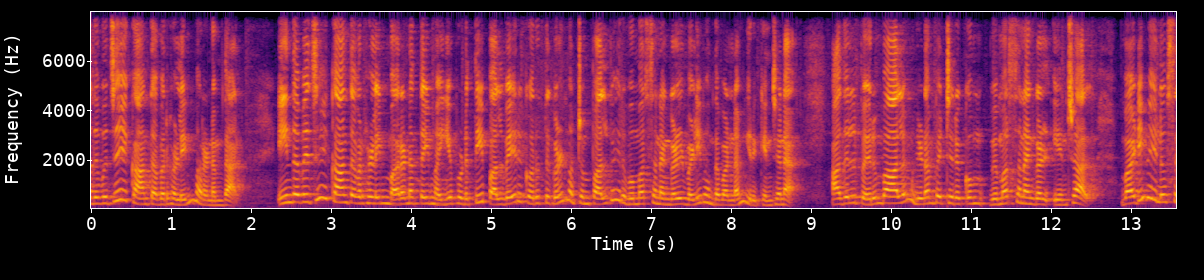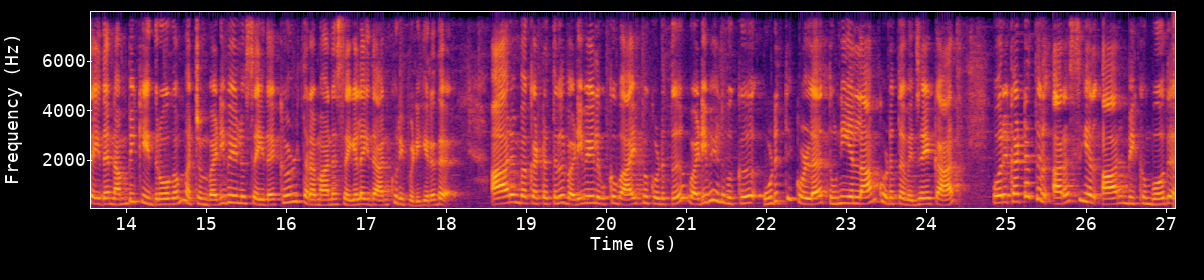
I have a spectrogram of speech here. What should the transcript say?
அது விஜயகாந்த் அவர்களின் மரணம்தான். இந்த விஜயகாந்த் அவர்களின் மரணத்தை மையப்படுத்தி பல்வேறு கருத்துகள் மற்றும் பல்வேறு விமர்சனங்கள் வெளிவந்த வண்ணம் இருக்கின்றன. அதில் பெரும்பாலும் இடம்பெற்றிருக்கும் விமர்சனங்கள் என்றால் வடிவேலு செய்த நம்பிக்கை துரோகம் மற்றும் வடிவேலு செய்த கீழ்த்தரமான செயலை தான் குறிப்பிடுகிறது. ஆரம்ப கட்டத்தில் வடிவேலுவுக்கு வாய்ப்பு கொடுத்து வடிவேலுவுக்கு உடுத்திக்கொள்ள துணியெல்லாம் கொடுத்த விஜயகாந்த் ஒரு கட்டத்தில் அரசியல் ஆரம்பிக்கும் போது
